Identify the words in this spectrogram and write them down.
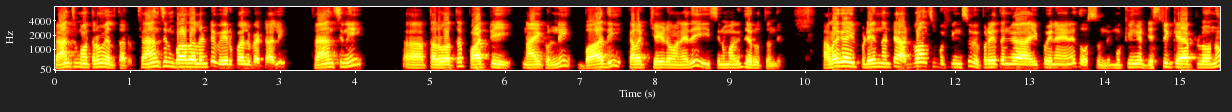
ఫ్యాన్స్ మాత్రం వెళ్తారు. ఫ్యాన్స్ని బాధాలంటే వెయ్యి రూపాయలు పెట్టాలి. ఫ్యాన్స్ని ఆ, తర్వాత పార్టీ నాయకుల్ని బాది కలెక్ట్ చేయడం అనేది ఈ సినిమాకి జరుగుతుంది. అలాగే ఇప్పుడు ఏంటంటే అడ్వాన్స్ బుకింగ్స్ విపరీతంగా అయిపోయినాయి అనేది వస్తుంది. ముఖ్యంగా డిస్ట్రిక్ట్ యాప్లోను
